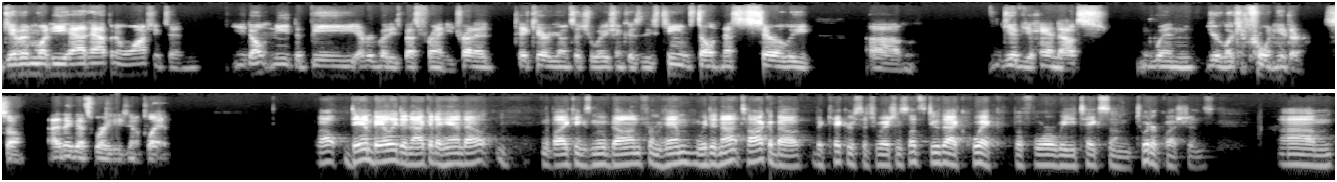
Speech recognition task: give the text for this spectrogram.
given what he had happen in Washington, you don't need to be everybody's best friend. You try to take care of your own situation because these teams don't necessarily um, give you handouts when you're looking for one either. So I think that's where he's going to play it. Well, Dan Bailey did not get a handout. The Vikings moved on from him. We did not talk about the kicker situation, so let's do that quick before we take some Twitter questions. Um,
